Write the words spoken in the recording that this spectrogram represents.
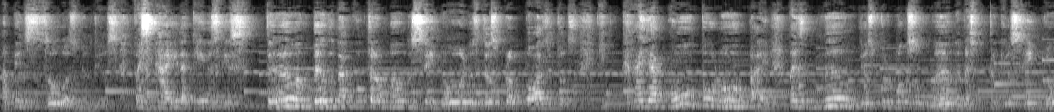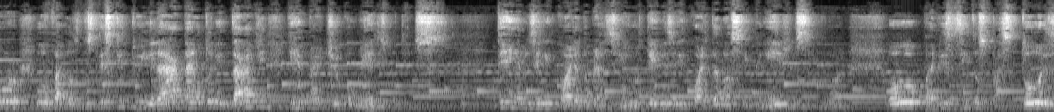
Abençoa-os, meu Deus. Faz cair aqueles que estão andando na contramão do Senhor, dos teus propósitos. Que caia um por um, Pai. Mas não, Deus, por mãos humanas, mas porque o Senhor nos destituirá da autoridade que repartiu com eles, meu Deus. Tenha misericórdia do Brasil, tenha misericórdia da nossa igreja, Senhor. Oh, Pai, visita os pastores,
